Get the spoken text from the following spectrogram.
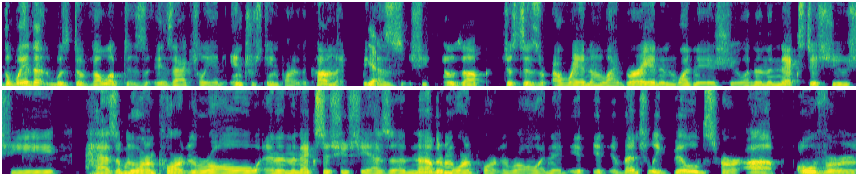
the way that was developed is is actually an interesting part of the comic because she shows up just as a random librarian in one issue, and then the next issue she has a more important role, and then the next issue she has another more important role, and it it, it eventually builds her up over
